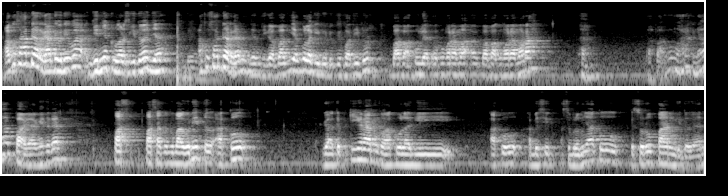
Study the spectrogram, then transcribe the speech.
Aku sadar kan tiba-tiba jinnya keluar segitu aja. Aku sadar kan jam 3 pagi aku lagi duduk di tempat tidur. Bapakku lihat aku marah bapakku marah-marah. Bapakku marah kenapa ya? Gitu kan. Pas pas aku kebangun itu aku gak kepikiran kok aku lagi aku habis sebelumnya aku kesurupan gitu kan.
